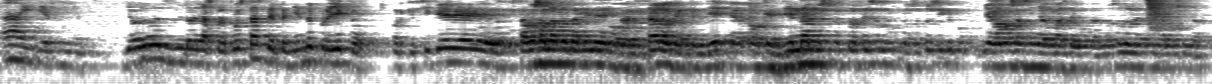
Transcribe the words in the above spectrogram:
Ay, Dios mío. Yo lo, lo de las propuestas dependiendo del proyecto, porque sí que estamos hablando también de democratizar o que, entendi- eh, o que entiendan nuestros procesos, nosotros sí que llegamos a enseñar más de una, no solo le enseñamos una,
